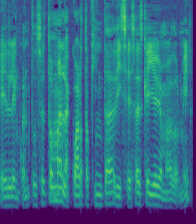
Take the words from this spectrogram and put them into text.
Él, en cuanto se toma la cuarta o quinta, dice: ¿Sabes qué? Yo ya me voy a dormir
